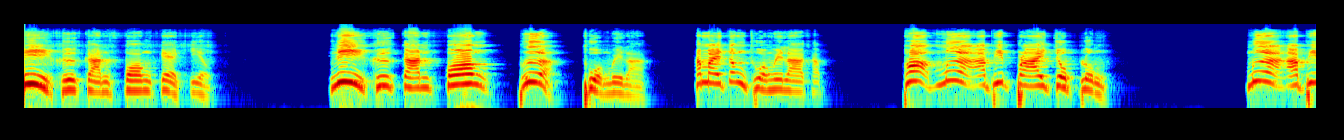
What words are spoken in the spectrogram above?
นี่คือการฟ้องแก้เกี่ยว นี่คือการฟ้องเพื่อถ่วงเวลา ทำไมต้องถ่วงเวลาครับ เพราะเมื่ออภิปรายจบลง เมื่ออภิ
